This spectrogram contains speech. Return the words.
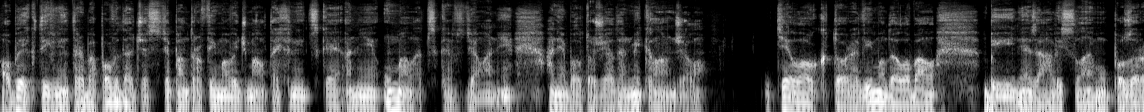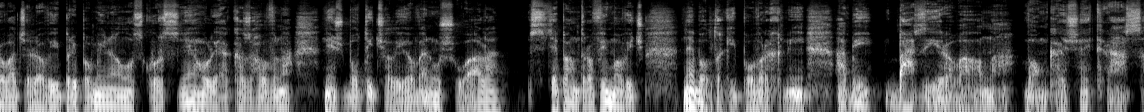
Objektívne treba povedať, že Stepan Trofimovič mal technické a nie umelecké vzdelanie a nebol to žiaden Michelangelo. Telo, ktoré vymodeloval, by nezávislému pozorovateľovi pripomínalo skôr snehuliaka z hovna, než Botticelliho Venušu, ale Stepan Trofimovič nebol taký povrchný, aby bazíroval na vonkajšej kráse.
